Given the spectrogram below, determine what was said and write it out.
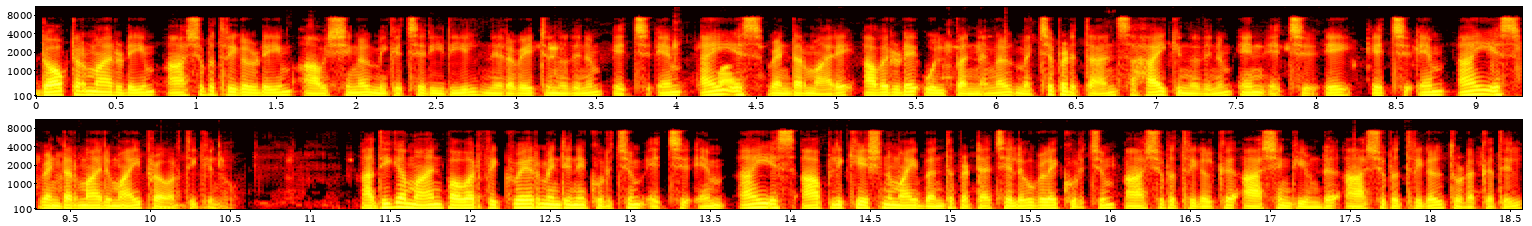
ഡോക്ടർമാരുടെയും ആശുപത്രികളുടെയും ആവശ്യങ്ങൾ മികച്ച രീതിയിൽ നിറവേറ്റുന്നതിനും എച്ച് എം ഐ എസ് വെണ്ടർമാരെ അവരുടെ ഉൽപ്പന്നങ്ങൾ മെച്ചപ്പെടുത്താൻ സഹായിക്കുന്നതിനും N H A H M I S വെണ്ടർമാരുമായി പ്രവർത്തിക്കുന്നു. അധിക മാൻ പവർ റിക്വയർമെന്റിനെക്കുറിച്ചും എച്ച് എം ഐ എസ് ആപ്ലിക്കേഷനുമായി ബന്ധപ്പെട്ട ചെലവുകളെക്കുറിച്ചും ആശുപത്രികൾക്ക് ആശങ്കയുണ്ട്. ആശുപത്രികൾ തുടക്കത്തിൽ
